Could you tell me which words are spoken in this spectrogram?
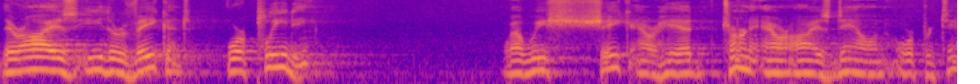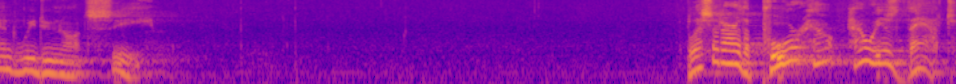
their eyes either vacant or pleading. While we shake our head, turn our eyes down, or pretend we do not see. Blessed are the poor? How, how is that?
